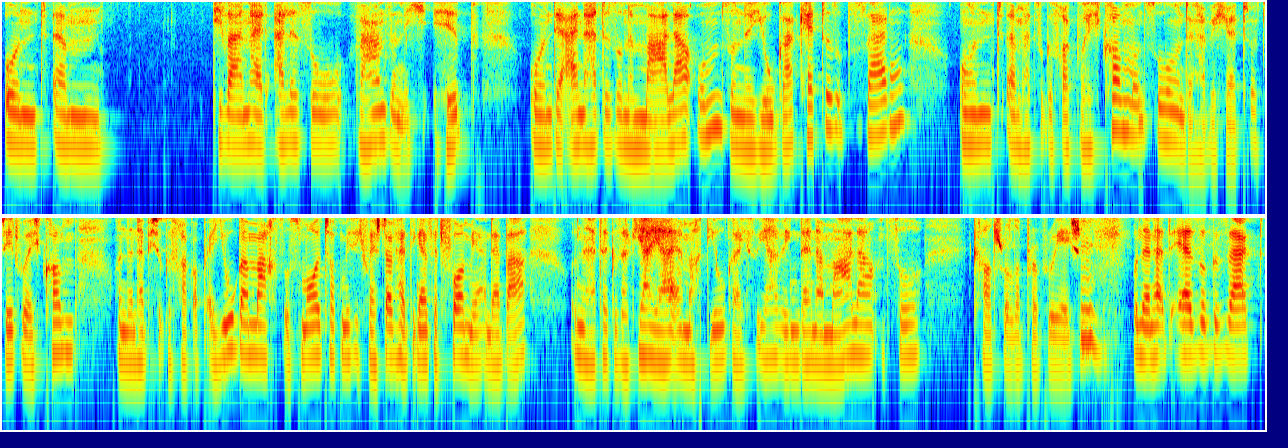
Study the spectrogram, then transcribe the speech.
Und ähm, die waren halt alle so wahnsinnig hip. Und der eine hatte so eine Maler um, so eine Yogakette sozusagen. Und ähm, hat so gefragt, woher ich komme und so. Und dann habe ich halt erzählt, woher ich komme. Und dann habe ich so gefragt, ob er Yoga macht, so Smalltalk-mäßig, weil er stand halt die ganze Zeit vor mir an der Bar. Und dann hat er gesagt, ja, ja, er macht Yoga. Ich so, ja, wegen deiner Maler und so. Cultural Appropriation. Und dann hat er so gesagt,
